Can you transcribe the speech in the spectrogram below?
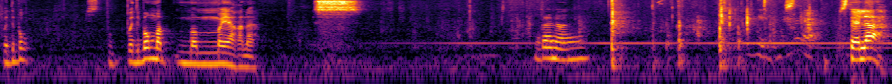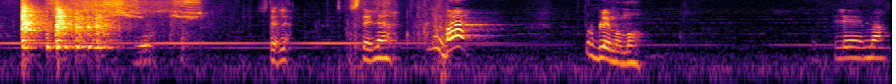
Pwede bang... Pwede bang ma- mamaya ka na? Ganon. Stella! Stella! Stella! Ano ba? Problema mo? Problema.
